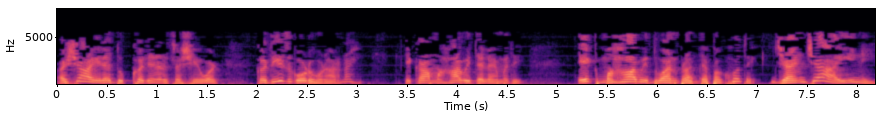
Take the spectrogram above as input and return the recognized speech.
अशा आईला दुःख देण्याचा शेवट कधीच गोड होणार नाही. एका महाविद्यालयामध्ये एक महाविद्वान प्राध्यापक होते. ज्यांच्या आईने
